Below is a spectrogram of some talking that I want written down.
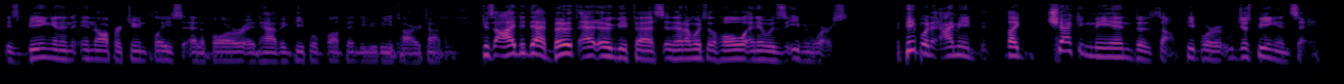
is being in an inopportune place at a bar and having people bump into you the entire time. Because I did that both at Oglebay Fest and then I went to the hole and it was even worse. And people, I mean, like checking me into stuff. People are just being insane.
